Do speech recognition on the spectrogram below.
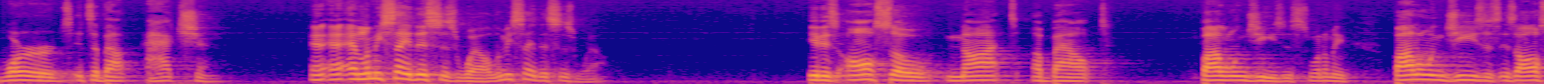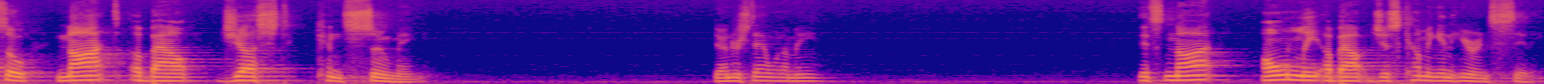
words, it's about action. And, and, and let me say this as well. Let me say this as well. It is also not about following Jesus. What I mean, following Jesus is also not about just consuming. Do you understand what I mean? It's not only about just coming in here and sitting.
